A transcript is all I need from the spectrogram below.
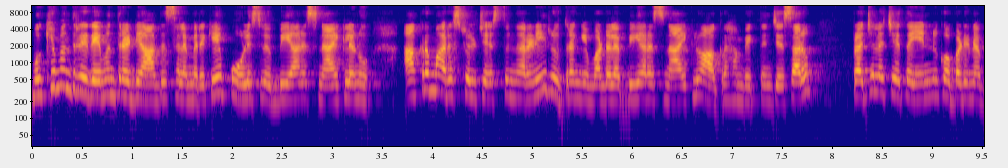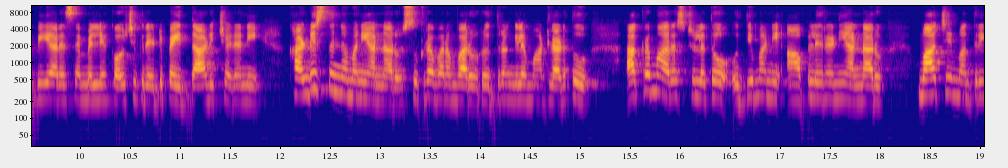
ముఖ్యమంత్రి రేవంత్ రెడ్డి ఆదేశాల మేరకే పోలీసులు బీఆర్ఎస్ నాయకులను అక్రమ అరెస్టులు చేస్తున్నారని రుద్రంగి మండల బీఆర్ఎస్ నాయకులు ఆగ్రహం వ్యక్తం చేశారు. ప్రజల చేత ఎన్నుకోబడిన బీఆర్ఎస్ ఎమ్మెల్యే కౌశిక్ రెడ్డిపై దాడి చేయడని ఖండిస్తున్నామని అన్నారు. శుక్రవారం వారు రుద్రంగిలో మాట్లాడుతూ అక్రమ అరెస్టులతో ఉద్యమాన్ని ఆపలేరని అన్నారు. మాజీ మంత్రి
